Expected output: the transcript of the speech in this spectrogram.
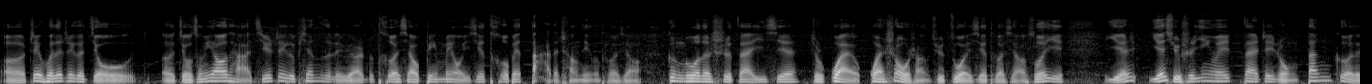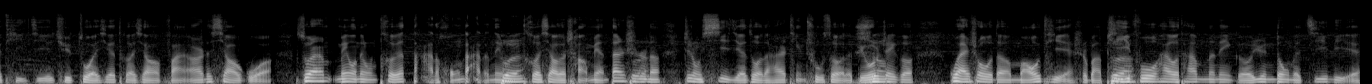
呃，这回的这个九呃九层妖塔，其实这个片子里边的特效并没有一些特别大的场景的特效，更多的是在一些就是怪怪兽上去做一些特效，所以。也也许是因为在这种单个的体积去做一些特效，反而的效果虽然没有那种特别大的宏大的那种特效的场面，但是呢，这种细节做的还是挺出色的。比如这个怪兽的毛体是吧？皮肤还有他们的那个运动的机理，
